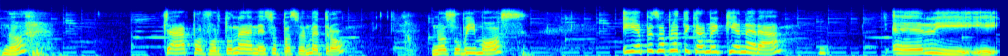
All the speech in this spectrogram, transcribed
¿No? Ya por fortuna en eso pasó el metro. Nos subimos y empezó a platicarme quién era él y,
